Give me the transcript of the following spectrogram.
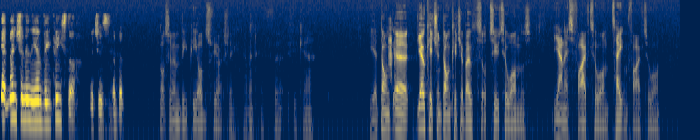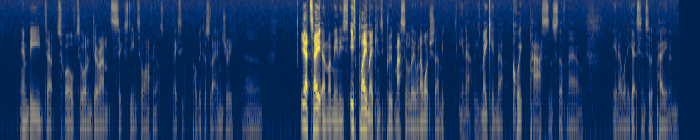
get mentioned in the MVP stuff, which is Yeah. a bit. Got some MVP odds for you actually, Gavin, if uh, if you care. Yeah, Don uh, Jokic and Doncic are both sort of two to ones. Giannis five to one, Tatum five to one, Embiid's at twelve to one, Durant sixteen to one. I think that's basically probably because of that injury. Um, yeah, Tatum. I mean, his his playmaking's improved massively. When I watch them, he, you know, he's making that quick pass and stuff now. You know, when he gets into the paint and,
